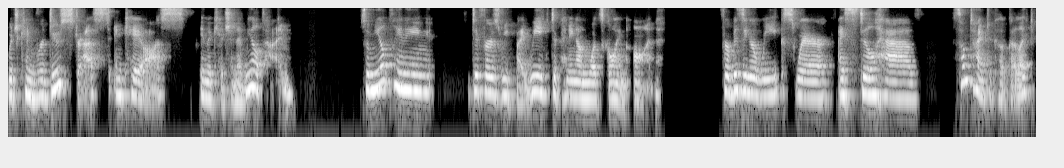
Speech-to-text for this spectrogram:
which can reduce stress and chaos in the kitchen at mealtime. So, meal planning differs week by week depending on what's going on. For busier weeks where I still have some time to cook, I like to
